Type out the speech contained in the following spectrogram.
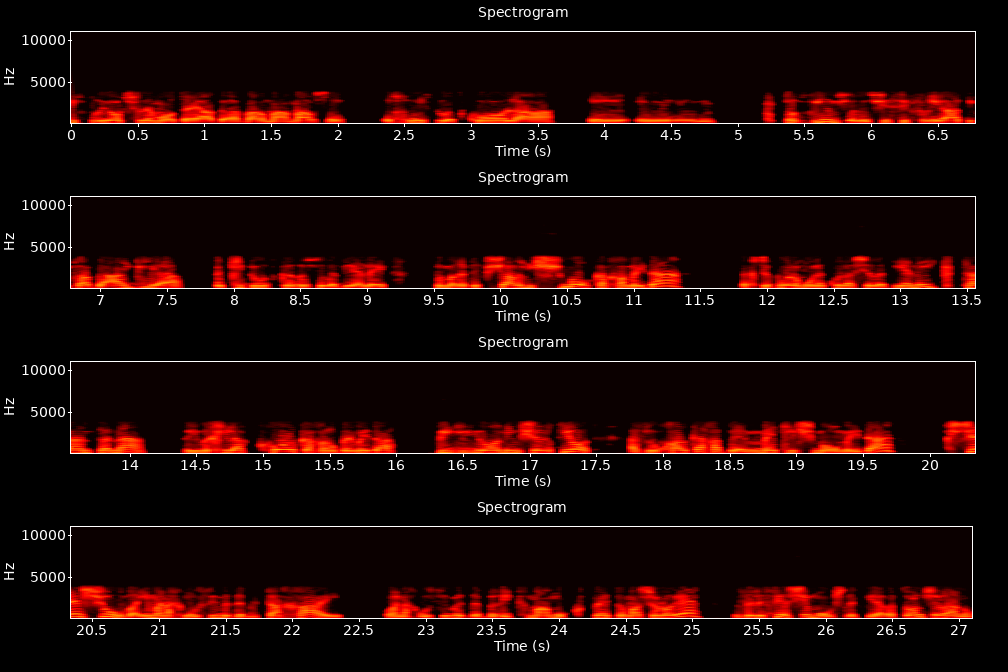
ספריות שלמות. היה בעבר מאמר שהכניסו את כל הכתבים של איזושהי ספרייה עתיקה באנגליה בקידוד כזה של ה-DNA. זאת אומרת, אפשר לשמור ככה מידע. תחשבו על המולקולה של ה-DNA, היא קטנטנה, והיא מכילה כל כך הרבה מידע, ביליונים של אותיות. אז נוכל ככה באמת לשמור מידע, כששוב, האם אנחנו עושים את זה בתא חי, או אנחנו עושים את זה ברקמה מוקפאת או מה שלא יהיה, זה לפי השימוש, לפי הרצון שלנו,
